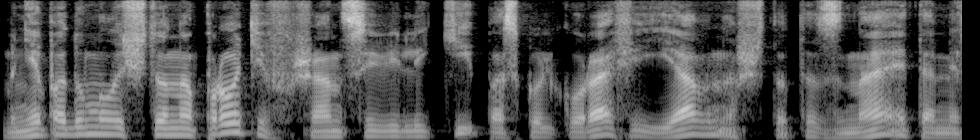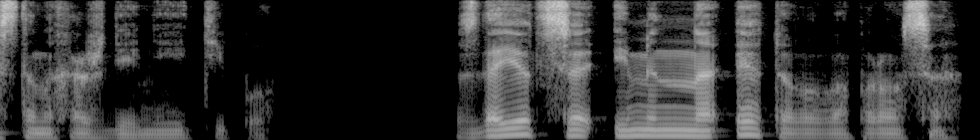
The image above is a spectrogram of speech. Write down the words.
Мне подумалось, что, напротив, шансы велики, поскольку Рафи явно что-то знает о местонахождении типу. Сдается, именно этого вопроса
